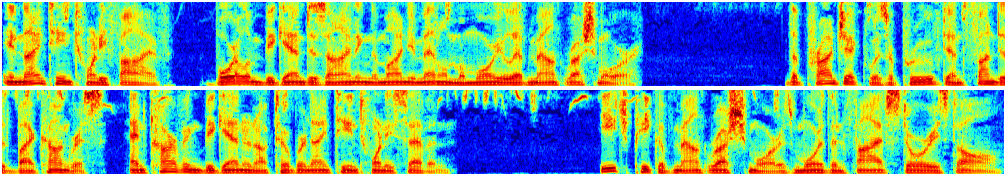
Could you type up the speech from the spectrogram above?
In 1925, Borglum began designing the monumental memorial at Mount Rushmore. The project was approved and funded by Congress, and carving began in October 1927. Each peak of Mount Rushmore is more than five stories tall.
